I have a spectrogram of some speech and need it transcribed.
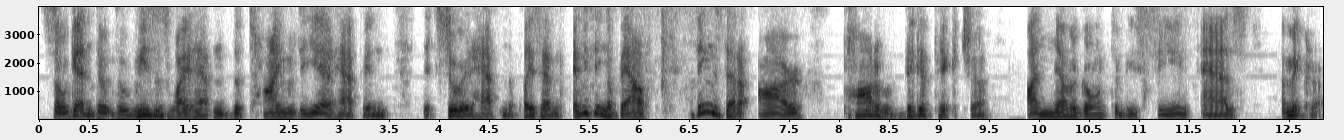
So again, the, the reasons why it happened, the time of the year happened, the tzur happened, the place happened, everything about things that are part of a bigger picture are never going to be seen as a mikra.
